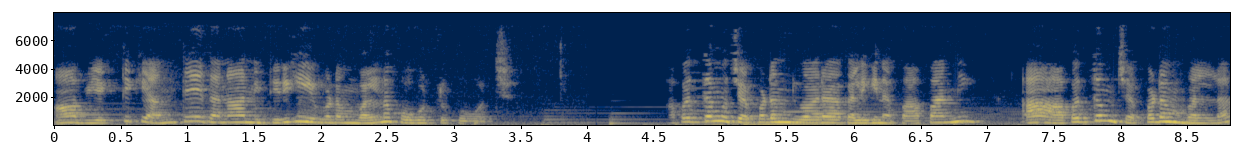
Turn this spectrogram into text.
ఆ వ్యక్తికి అంతే ధనాన్ని తిరిగి ఇవ్వడం వలన పోగొట్టుకోవచ్చు. అబద్ధము చెప్పడం ద్వారా కలిగిన పాపాన్ని ఆ అబద్ధం చెప్పడం వల్ల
